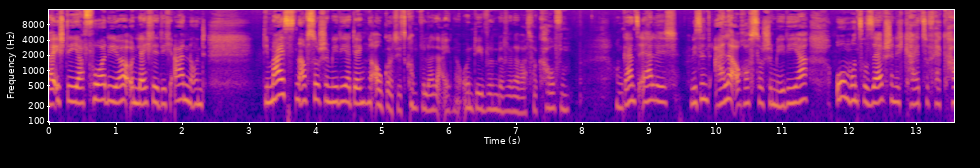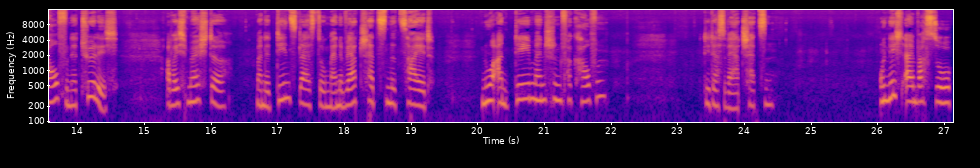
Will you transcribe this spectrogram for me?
Weil ich stehe ja vor dir und lächle dich an und die meisten auf Social Media denken, oh Gott, jetzt kommt wieder eine und die will mir wieder was verkaufen. Und ganz ehrlich, wir sind alle auch auf Social Media, um unsere Selbstständigkeit zu verkaufen, natürlich. Aber ich möchte meine Dienstleistung, meine wertschätzende Zeit nur an die Menschen verkaufen, die das wertschätzen. Und nicht einfach so,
